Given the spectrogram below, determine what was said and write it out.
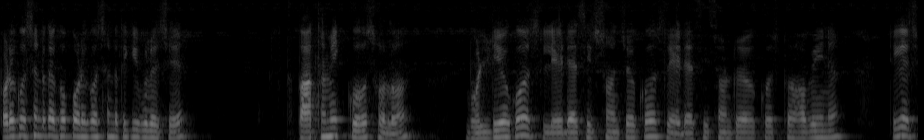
পরের কোশ্চেনটা দেখো, পরের কোশ্চেনটাতে কি বলেছে? প্রাথমিক কোষ হলো ভোল্টীয় কোষ লেড অ্যাসিড সঞ্চয় কোষ লেড অ্যাসিড সঞ্চয় কোষ তো হবেই না। ঠিক আছে?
